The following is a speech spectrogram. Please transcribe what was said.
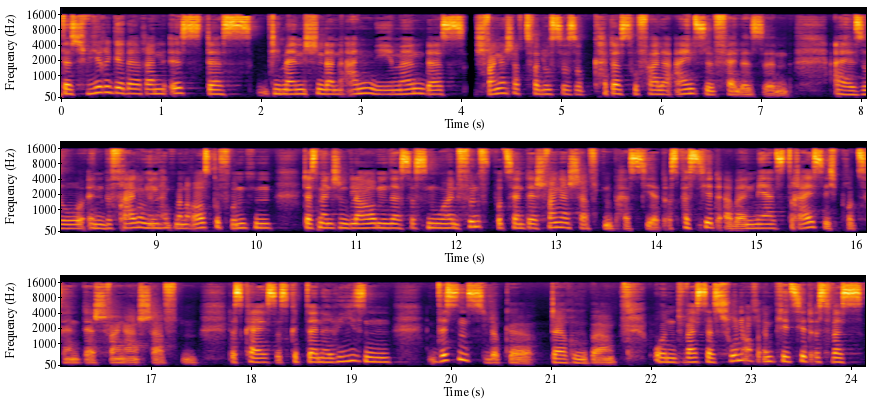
das Schwierige daran ist, dass die Menschen dann annehmen, dass Schwangerschaftsverluste so katastrophale Einzelfälle sind. Also in Befragungen hat man herausgefunden, dass Menschen glauben, dass das nur in fünf Prozent der Schwangerschaften passiert. Es passiert aber in mehr als 30 Prozent der Schwangerschaften. Das heißt, es gibt eine riesen Wissenslücke darüber. Und was das schon auch impliziert, ist was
